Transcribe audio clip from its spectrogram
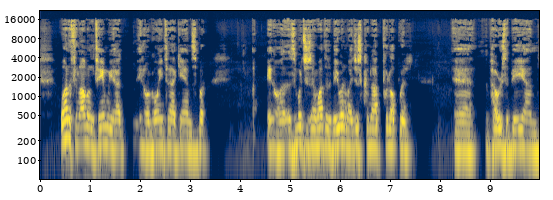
what a phenomenal team we had. You know, going to that games, but you know, as much as I wanted to be with them, I just could not put up with uh, the powers that be and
